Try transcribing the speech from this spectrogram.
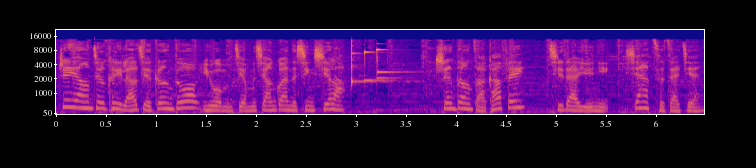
这样就可以了解更多与我们节目相关的信息啦。生动早咖啡，期待与你下次再见。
